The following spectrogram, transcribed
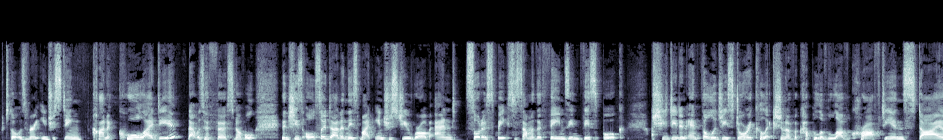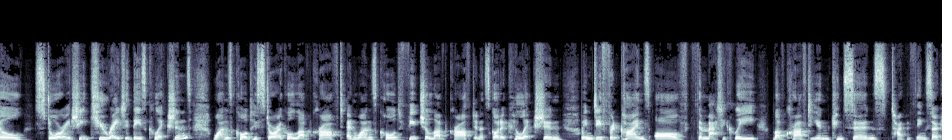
which I thought was a very interesting, kind of cool idea. That was her first novel. Then she's also done, and this might interest you, Rob, and sort of speaks to some of the themes in this book. She did an anthology story collection of a couple of Lovecraftian style stories. She curated these collections. One's called Historical Lovecraft and one's called Future Lovecraft. And it's got a collection in different kinds of thematically Lovecraftian concerns type of thing. So I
